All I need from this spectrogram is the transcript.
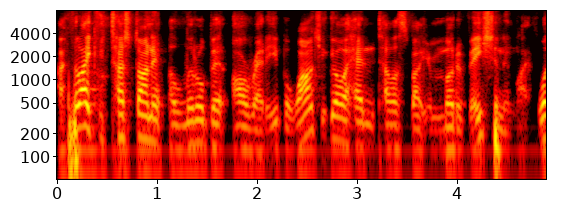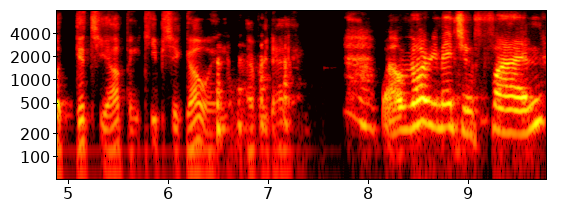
I feel like you touched on it a little bit already, but why don't you go ahead and tell us about your motivation in life? What gets you up and keeps you going every day? well, we've already mentioned fun.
